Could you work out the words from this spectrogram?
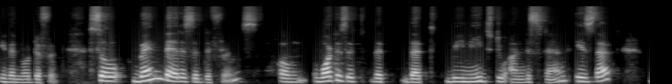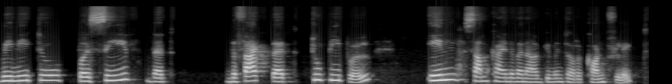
even more different. So when there is a difference, um, what is it that that we need to understand is that we need to perceive that the fact that two people in some kind of an argument or a conflict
